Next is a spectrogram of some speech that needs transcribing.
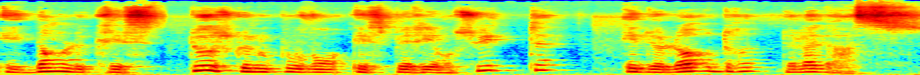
et dans le Christ. Tout ce que nous pouvons espérer ensuite est de l'ordre de la grâce.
